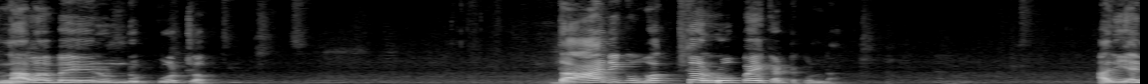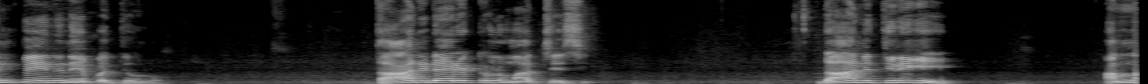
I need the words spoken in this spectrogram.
నలభై రెండు కోట్ల. అప్పు దానికి ఒక్క రూపాయి కట్టకుండా. అది ఎన్పిఐని నేపథ్యంలో. దాని డైరెక్టర్లు మార్చేసి దాన్ని తిరిగి అన్న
